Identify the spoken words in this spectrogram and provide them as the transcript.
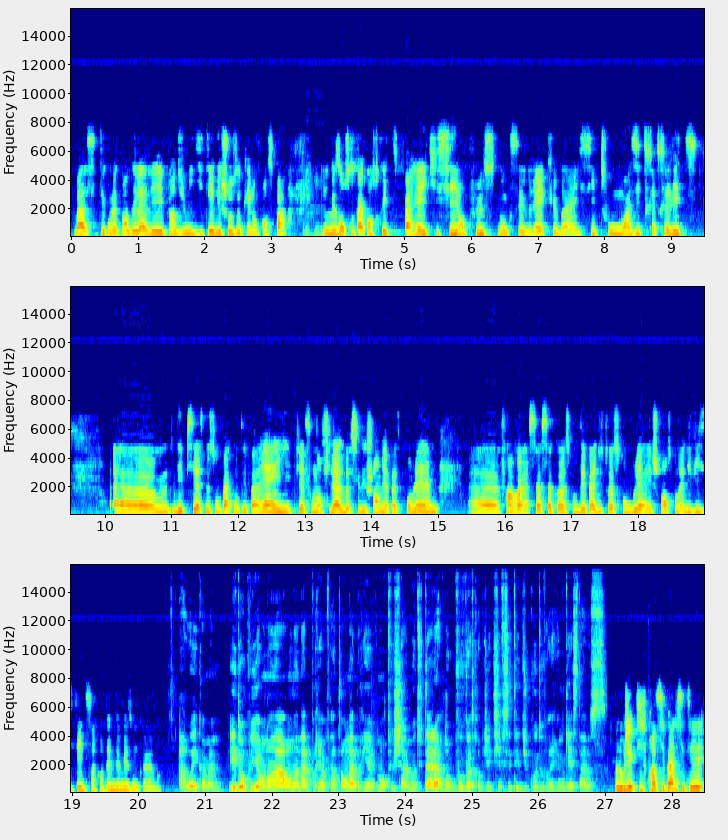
bah, c'était complètement délavé, plein d'humidité, des choses auxquelles on pense pas. Mhm. Les maisons sont pas construites pareil qu'ici en plus, donc c'est vrai que bah, ici tout moisit très très vite. les pièces ne sont pas comptées pareil. Les pièces en enfilade, bah, c'est des chambres, il n'y a pas de problème. Euh, enfin voilà, ça ne correspondait pas du tout à ce qu'on voulait et je pense qu'on a dû visiter une cinquantaine de maisons quand même. Ah ouais, quand même. Et donc oui, on en a, on en a, enfin, on a brièvement touché un mot tout à l'heure. Donc vous, votre objectif, c'était du coup d'ouvrir une guest house. L'objectif principal, c'était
